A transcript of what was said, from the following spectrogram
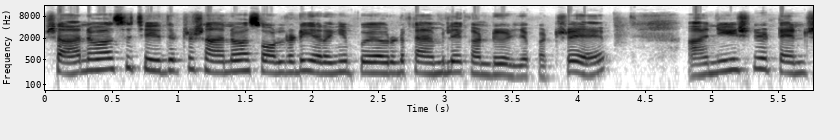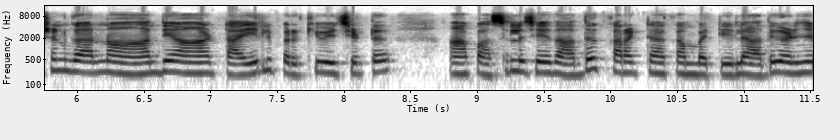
ഷാനവാസ് ചെയ്തിട്ട് ഷാനവാസ് ഓൾറെഡി ഇറങ്ങിപ്പോയി. അവരുടെ ഫാമിലിയെ കണ്ടു കഴിഞ്ഞു. പക്ഷേ അനീഷിന് ടെൻഷൻ കാരണം ആദ്യം ആ ടൈൽ പെറുക്കി വെച്ചിട്ട് ആ പസിൽ ചെയ്ത് അത് കറക്റ്റ് ആക്കാൻ പറ്റിയില്ല. അത് കഴിഞ്ഞ്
